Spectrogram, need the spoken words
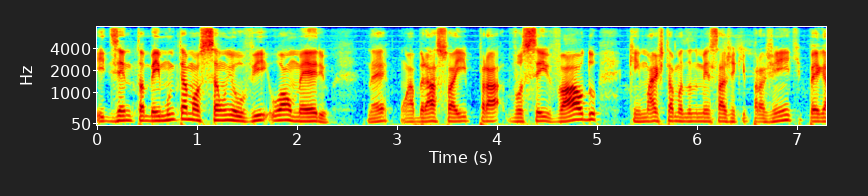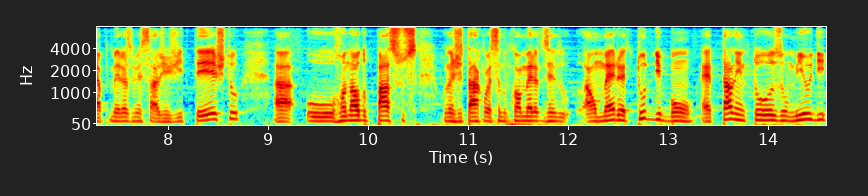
e dizendo também muita emoção em ouvir o Almério. Né? Um abraço aí para você, Ivaldo. Quem mais está mandando mensagem aqui pra gente, pegar primeiras mensagens de texto. Ah, o Ronaldo Passos, quando a gente estava conversando com o Almério, dizendo: Almério é tudo de bom, é talentoso, humilde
